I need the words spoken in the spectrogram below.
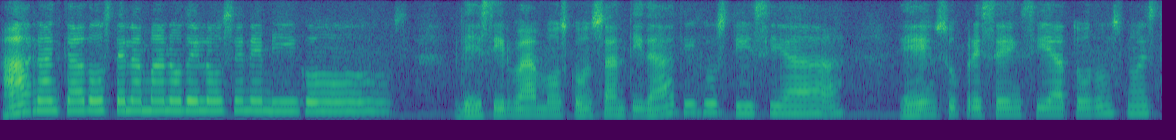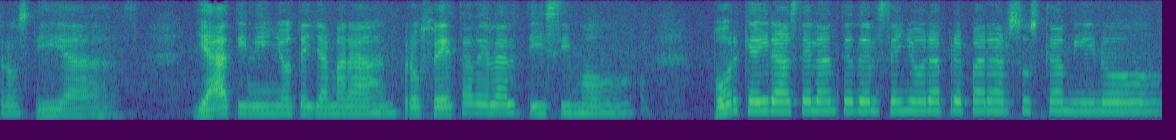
arrancados de la mano de los enemigos, le sirvamos con santidad y justicia en su presencia todos nuestros días. Y a ti niño te llamarán profeta del Altísimo, porque irás delante del Señor a preparar sus caminos,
